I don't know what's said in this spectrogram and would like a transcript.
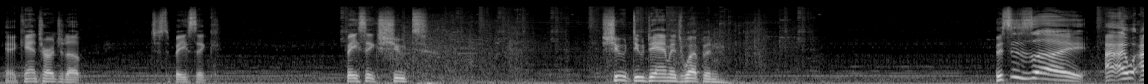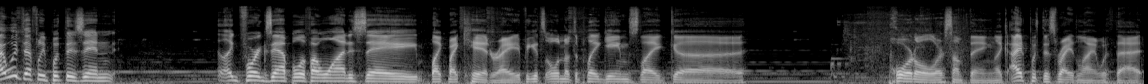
Okay, can't charge it up. Just a basic, basic shoot, shoot, do damage weapon. This is, uh, I, I would definitely put this in, like, for example, if I wanted to say, like, my kid, right? If he gets old enough to play games like, uh, Portal or something. Like I'd put this right in line with that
